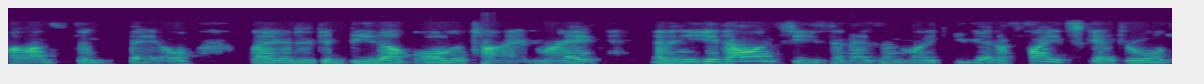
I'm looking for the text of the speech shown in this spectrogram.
constant fail. Like I just get beat up all the time, right? And then you get on season, as in like you get a fight scheduled,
